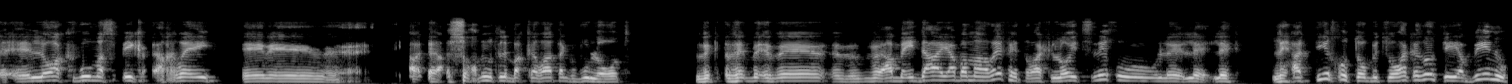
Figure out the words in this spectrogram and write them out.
אה, לא עקבו מספיק אחרי סוכנות לבקרת הגבולות, והמידע היה במערכת, רק לא הצליחו להתיך אותו בצורה כזאת שיבינו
